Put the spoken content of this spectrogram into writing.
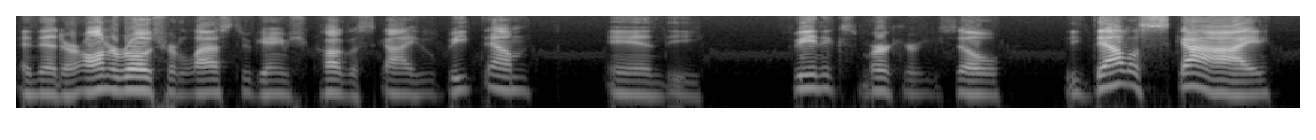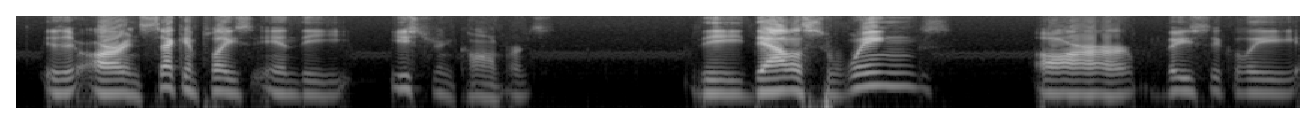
and then they're on the road for the last two games. Chicago Sky, who beat them, and the Phoenix Mercury. So the Dallas Sky is, are in second place in the Eastern Conference. The Dallas Wings are basically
